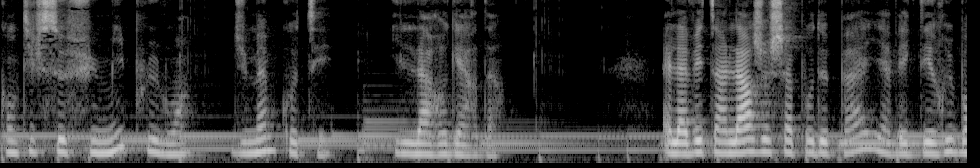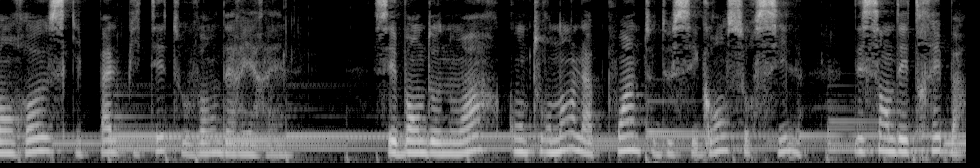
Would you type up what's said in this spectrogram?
quand il se fut mis plus loin, du même côté, il la regarda. Elle avait un large chapeau de paille avec des rubans roses qui palpitaient au vent derrière elle. Ses bandeaux noirs, contournant la pointe de ses grands sourcils, descendaient très bas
